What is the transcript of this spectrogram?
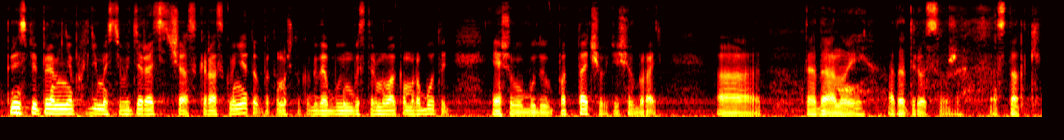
В принципе, прям необходимости вытирать сейчас краску нету, потому что когда будем быстрым лаком работать, я же его буду подтачивать, еще брать. А, тогда оно и ототрется уже, остатки.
